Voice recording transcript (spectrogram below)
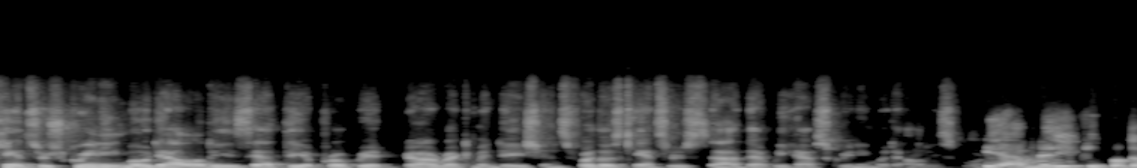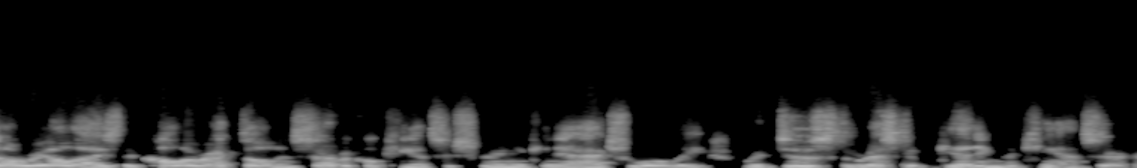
cancer screening modalities at the appropriate uh, recommendations for those cancers uh, that we have screening modalities for. Yeah, many people don't realize that colorectal and cervical cancer screening can actually reduce the risk of getting the cancer,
